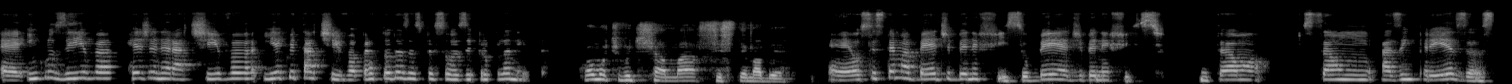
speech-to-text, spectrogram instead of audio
é, inclusiva, regenerativa e equitativa para todas as pessoas e para o planeta. Qual o motivo de chamar Sistema B? É, o Sistema B é de benefício, o B é de benefício. Então, são as empresas.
